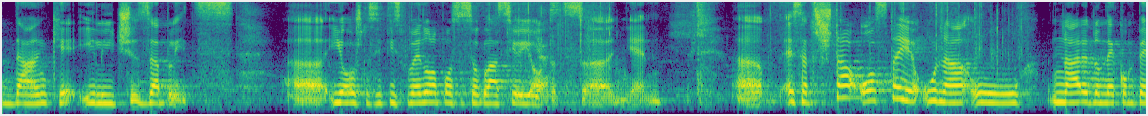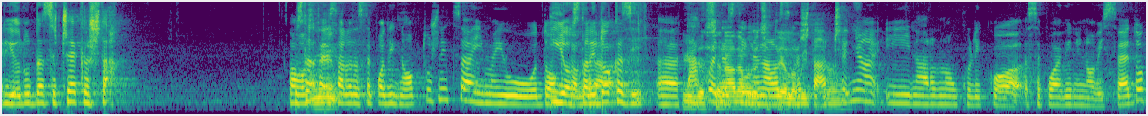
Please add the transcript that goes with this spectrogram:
Danke Ilić za Blic. E, I ovo što si ti spomenula, posle se oglasio i otac njen. E sad, šta ostaje u, na, u narednom nekom periodu? Da se čeka šta? Pa ostaje sada da se podigne optužnica, imaju doktora... I ostali dokazi. Uh, tako da je, da stigne nalazi veštačenja i naravno ukoliko se pojavi novi svedok,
